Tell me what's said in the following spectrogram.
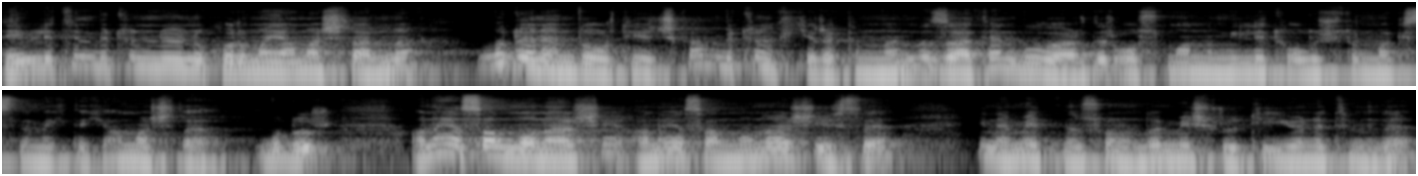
devletin bütünlüğünü korumayı amaçlar mı? Bu dönemde ortaya çıkan bütün fikir akımlarında zaten bu vardır. Osmanlı milleti oluşturmak istemekteki amaç da budur. Anayasal monarşi, anayasal monarşi ise yine metnin sonunda meşruti yönetimde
